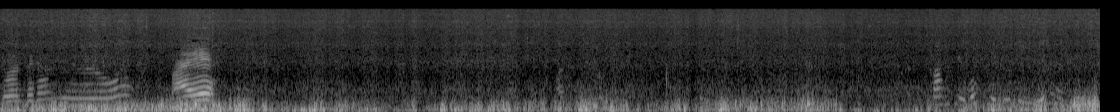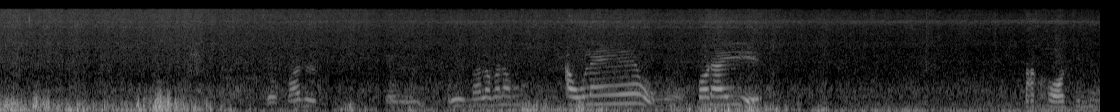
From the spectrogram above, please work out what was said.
โดนไปด้านเดียวไป บางทีว่าคิดดีๆเนี่ยเดี๋ยวป้าจะเดี๋ยวอุ้ยมาแล้วมาแล้วเอาแล้วบ่ได้ตาคอกินนะ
